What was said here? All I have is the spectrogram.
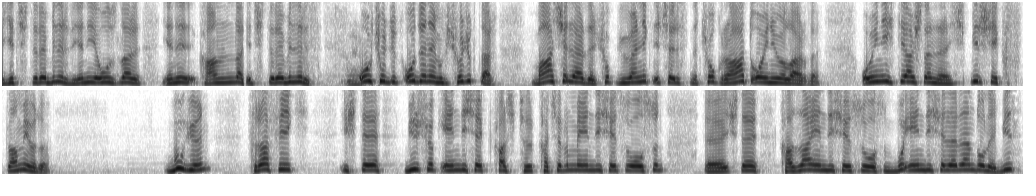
yetiştirebiliriz. Yeni Yavuzlar, yeni kanunlar yetiştirebiliriz. Evet. O çocuk, o dönemki çocuklar bahçelerde çok güvenlik içerisinde çok rahat oynuyorlardı. Oyun ihtiyaçlarını hiçbir şey kısıtlamıyordu. Bugün trafik, işte birçok endişe kaçırılma endişesi olsun e, işte kaza endişesi olsun bu endişelerden dolayı biz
